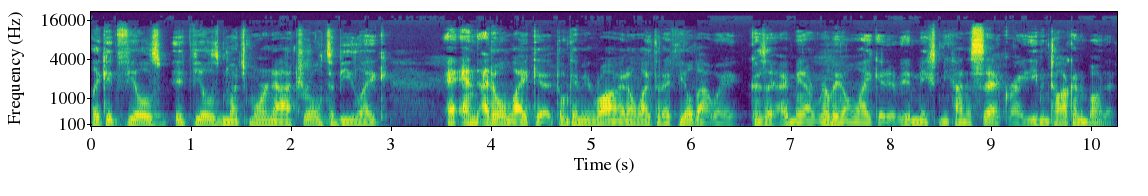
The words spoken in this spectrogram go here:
Like it feels it feels much more natural to be like, and, and I don't like it. Don't get me wrong. I don't like that I feel that way because I, I mean I really don't like it. It, it makes me kind of sick, right? Even talking about it.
